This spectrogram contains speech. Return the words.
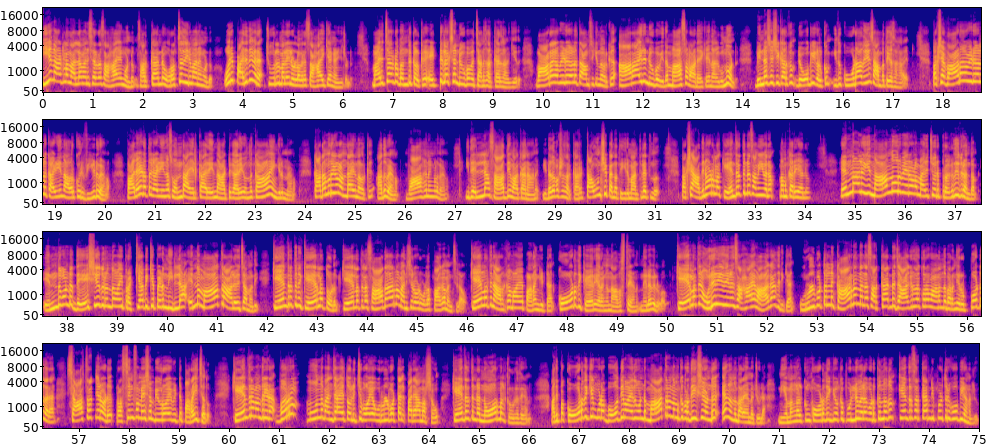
ഈ നാട്ടിലെ നല്ല മനുഷ്യരുടെ സഹായം കൊണ്ടും സർക്കാരിന്റെ ഉറച്ച തീരുമാനം കൊണ്ടും ഒരു പരിധിവരെ ചൂരൽമലയിലുള്ളവരെ സഹായിക്കാൻ കഴിഞ്ഞിട്ടുണ്ട്. മരിച്ചവരുടെ ബന്ധുക്കൾക്ക് എട്ട് ലക്ഷം രൂപ വെച്ചാണ് സർക്കാർ നൽകിയത്. വാടക വീടുകളിൽ താമസിക്കുന്നവർക്ക് ആറായിരം രൂപ വീതം മാസ വാടകയ്ക്കായി നൽകുന്നുമുണ്ട്. ഭിന്നശേഷിക്കാർക്കും രോഗികൾക്കും ഇത് കൂടാതെയും സാമ്പത്തിക സഹായം. പക്ഷേ വാടക വീടുകളിൽ കഴിയുന്ന അവർക്കൊരു വീട് വേണം. പലയിടത്ത് കഴിയുന്ന സ്വന്തം അയൽക്കാരെയും നാട്ടുകാരെയും ഒന്ന് കാണുമെങ്കിലും വേണം. കടമുറികൾ ഉണ്ടായിരുന്നവർക്ക് അത് വേണം. വാഹനങ്ങൾ വേണം. ഇതെല്ലാം സാധ്യമാക്കാനാണ് ഇടതുപക്ഷ സർക്കാർ ടൗൺഷിപ്പ് എന്ന തീരുമാനത്തിലെത്തുന്നത്. പക്ഷേ അതിനോടുള്ള കേന്ദ്രത്തിന്റെ സമീപനം നമുക്കറിയാലോ. എന്നാലും ഈ നാനൂറ് പേരോളം മരിച്ച ഒരു പ്രകൃതി ദുരന്തം എന്തുകൊണ്ട് ദേശീയ ദുരന്തമായി പ്രഖ്യാപിക്കപ്പെടുന്നില്ല എന്ന് മാത്രം ആലോചിച്ചാൽ മതി. കേന്ദ്രത്തിന് കേരളത്തോടും കേരളത്തിലെ സാധാരണ മനുഷ്യരോടുമുള്ള പക മനസ്സിലാവും. കേരളത്തിന് അർഹമായ പണം കിട്ടാൻ കോടതി കയറി ഇറങ്ങുന്ന അവസ്ഥയാണ് നിലവിലുള്ളത്. കേരളത്തിന് ഒരു രീതിയിലും സഹായം ആകാതിരിക്കാൻ ഉരുൾപൊട്ടലിന് കാരണം തന്നെ സർക്കാരിന്റെ ജാഗ്രത കുറവാണെന്ന് പറഞ്ഞ് റിപ്പോർട്ട് തരാൻ ശാസ്ത്രജ്ഞരോട് പ്രസ് ഇൻഫർമേഷൻ ബ്യൂറോയെ വിട്ട് പറയിച്ചതും. കേന്ദ്രമന്ത്രിയുടെ വെറും മൂന്ന് പഞ്ചായത്ത് ഒലിച്ചുപോയ ഉരുൾപൊട്ടൽ പരാമർശവും കേന്ദ്രത്തിന്റെ നോർമൽ ക്രൂരതയാണ്. അതിപ്പോൾ കോടതിക്കും കൂടെ ബോധ്യമായതുകൊണ്ട് മാത്രം നമുക്ക് പ്രതീക്ഷയുണ്ട് എന്നൊന്നും പറയാൻ പറ്റൂല. നിയമങ്ങൾക്കും കോടതിക്കും ഒക്കെ പുല്ലുവില കൊടുക്കുന്നതും കേന്ദ്ര സർക്കാരിന്റെ ഇപ്പോഴത്തെ ഒരു ഹോബിയാണല്ലോ.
